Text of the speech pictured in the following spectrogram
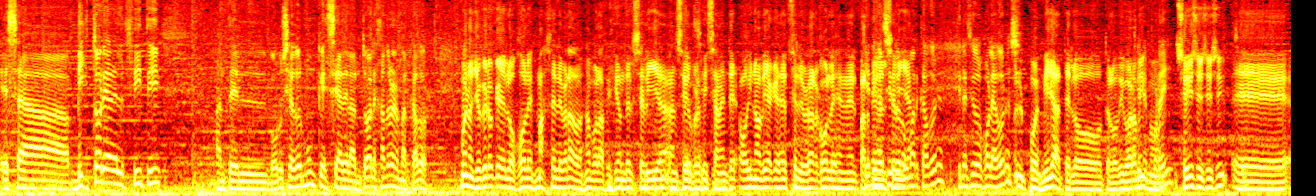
esa victoria del City ante el Borussia Dortmund que se adelantó Alejandro en el marcador. Bueno, yo creo que los goles más celebrados ¿no? por la afición del Sevilla han sido precisamente, hoy no había que celebrar goles en el partido ¿Quiénes han del sido Sevilla. los marcadores? ¿Quiénes han sido los goleadores? Pues mira, te lo, te lo digo ahora ¿Tienes mismo. por ahí? Sí, sí, sí, sí. Eh,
